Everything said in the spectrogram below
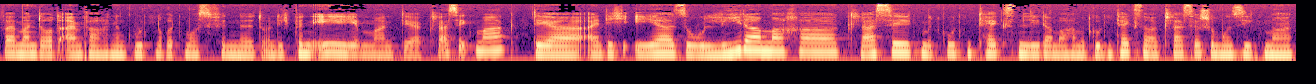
weil man dort einfach einen guten Rhythmus findet. Und ich bin eh jemand, der Klassik mag, der eigentlich eher so Liedermacher, Klassik mit guten Texten, Liedermacher mit guten Texten, aber klassische Musik mag,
